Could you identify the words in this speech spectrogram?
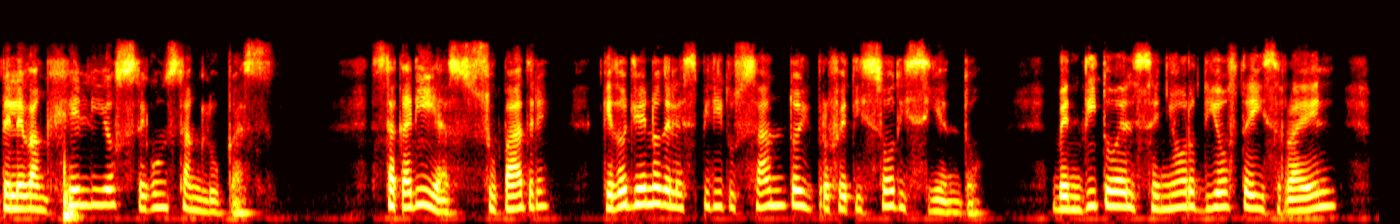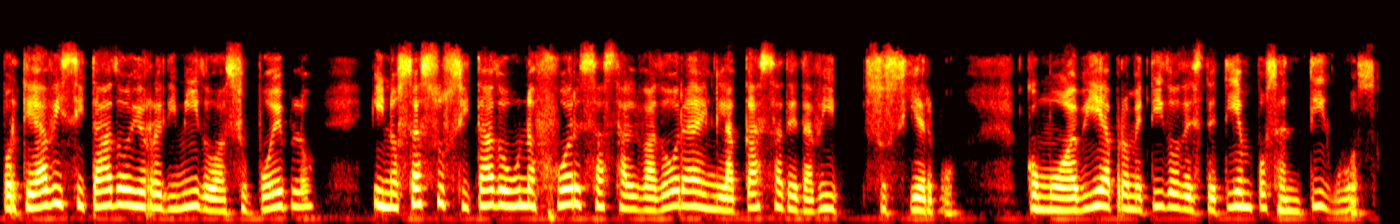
Del Evangelio según San Lucas. Zacarías, su padre, quedó lleno del Espíritu Santo y profetizó diciendo, Bendito el Señor Dios de Israel, porque ha visitado y redimido a su pueblo, y nos ha suscitado una fuerza salvadora en la casa de David, su siervo como había prometido desde tiempos antiguos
